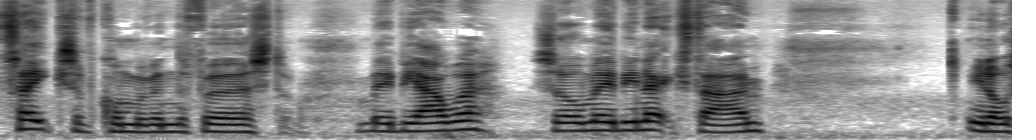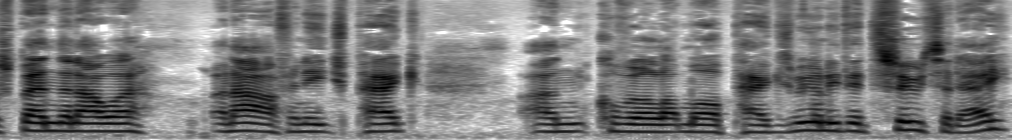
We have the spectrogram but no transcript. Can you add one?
takes have come within the first maybe hour. So maybe next time, you know, spend an hour and a half in each peg and cover a lot more pegs. We only did two today,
